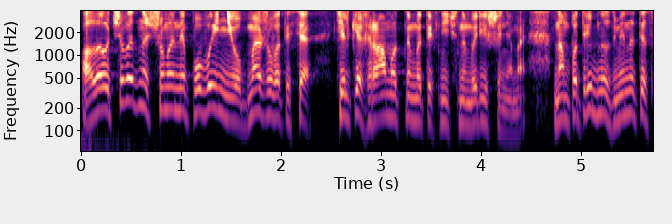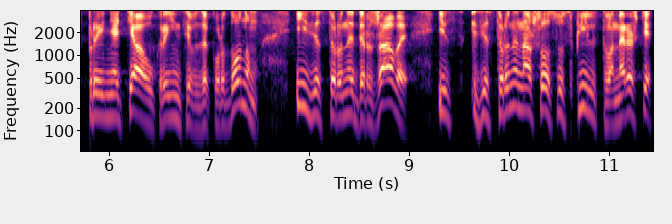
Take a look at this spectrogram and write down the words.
Але очевидно, що ми не повинні обмежуватися тільки грамотними технічними рішеннями. Нам потрібно змінити сприйняття українців за кордоном і зі сторони держави, і зі сторони нашого суспільства. Нарешті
